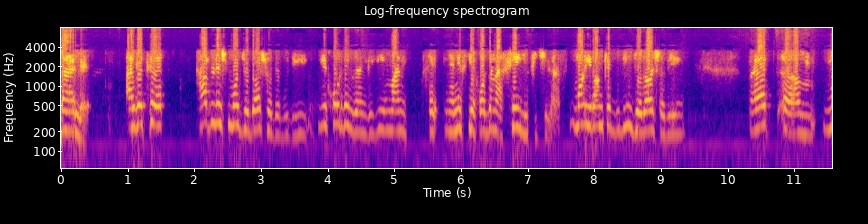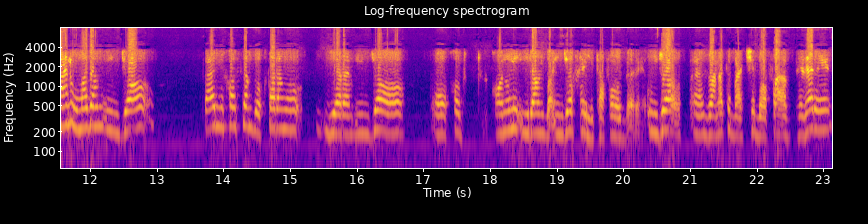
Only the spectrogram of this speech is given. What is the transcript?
بله. البته قبلش ما جدا شده بودی یه خورده زندگی من خ... یعنی یه خورده نه خیلی پیچیده است. ما ایران که بودیم جدا شدیم. بعد من اومدم اینجا بعد می‌خواستم دخترم رو بیارم اینجا. خب قانون ایران با اینجا خیلی تفاوت داره. اونجا زانت بچه با پدره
